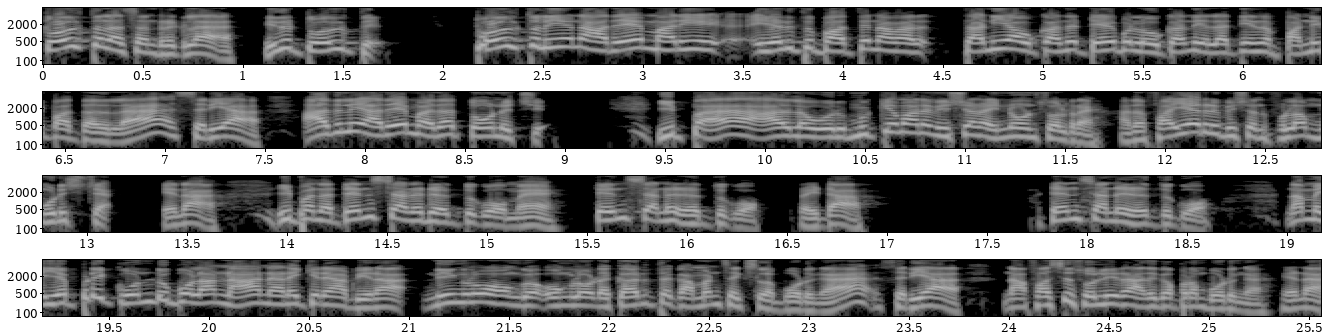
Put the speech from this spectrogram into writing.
டுவெல்த் லெசன் இருக்குல்ல? இது டுவெல்த்து டுவெல்த்துலேயும் நான் அதே மாதிரி எடுத்து பார்த்து நான் தனியாக உட்காந்து டேபிளில் உட்காந்து எல்லாத்தையும் நான் பண்ணி பார்த்ததுல சரியா? அதுலேயும் அதே மாதிரி தான் தோணுச்சு. இப்போ அதில் ஒரு முக்கியமான விஷயம் நான் இன்னொன்று சொல்கிறேன் அந்த ஃபயர் ரிவிஷன் ஃபுல்லாக முடிச்சிட்டேன். ஏன்னா இப்போ இந்த டென்த் ஸ்டாண்டர்ட் எடுத்துக்கோமே டென்த் ஸ்டாண்டர்ட் எடுத்துக்குவோம். ரைட்டா டென்த் ஸ்டாண்டர்ட் எடுத்துக்குவோம். நம்ம எப்படி கொண்டு போகலாம் நான் நினைக்கிறேன் அப்படின்னா நீங்களும் உங்க உங்களோட கருத்தை கமெண்ட் செக்ஷனில் போடுங்க. சரியா? நான் ஃபர்ஸ்ட் சொல்லிடுறேன் அதுக்கப்புறம் போடுங்க. ஏன்னா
